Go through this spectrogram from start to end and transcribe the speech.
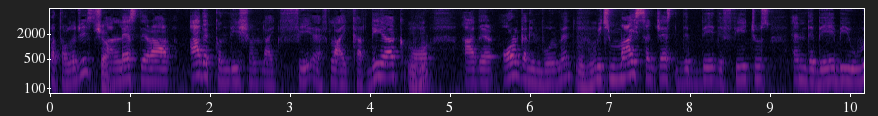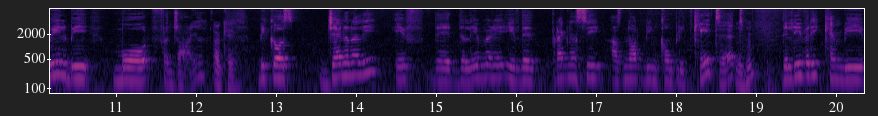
pathologies Sure. unless there are other conditions like fe- uh, like cardiac or other organ involvement mm-hmm. which might suggest the, ba- the fetus and the baby will be more fragile. Okay. because generally if the delivery if the pregnancy has not been complicated mm-hmm. delivery can be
